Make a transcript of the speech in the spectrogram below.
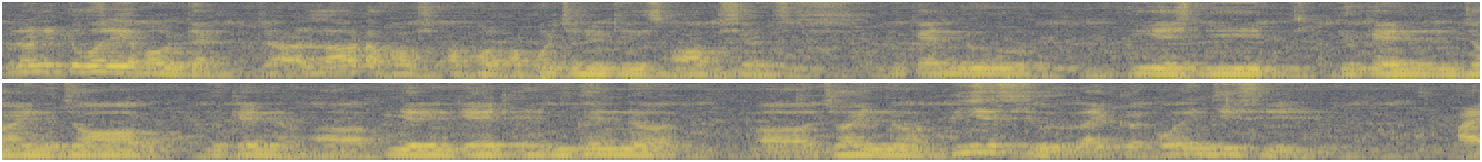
you don't need to worry about that there are a lot of op- op- opportunities options you can do phd you can join a job you can uh, appear in debt and you can uh, uh, join psu like ongc i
